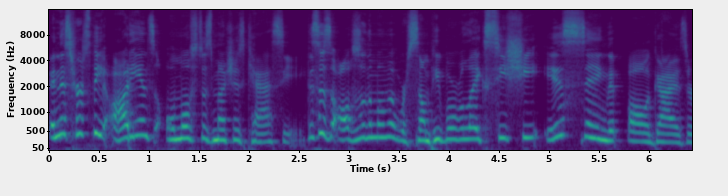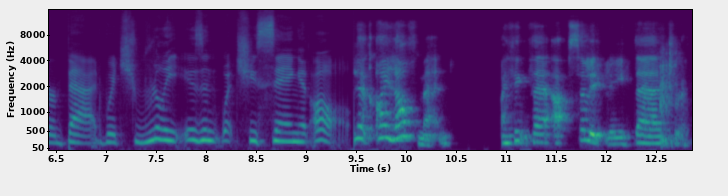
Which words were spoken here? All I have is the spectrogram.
And this hurts the audience almost as much as Cassie. This is also the moment where some people were like, see, she is saying that all guys are bad, which really isn't what she's saying at all. Look, I love men. I think they're absolutely, they're terrific.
